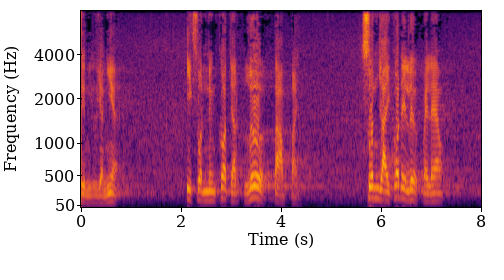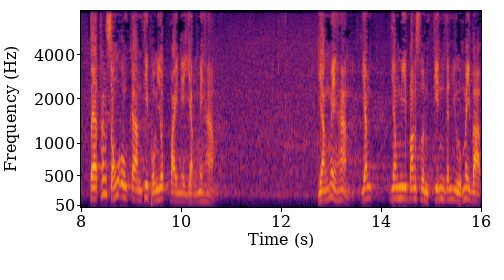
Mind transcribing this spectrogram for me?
ดื่มอยู่อย่างเงี้ยอีกส่วนหนึ่งก็จะเลิกตามไป ส่วนใหญ่ก็ได้เลิกไปแล้ว แต่ทั้งสององค์การที่ผมยกไปเนี่ยยังไม่ห้าม ยังไม่ห้ามยังยังมีบางส่วนกินกันอยู่ไม่บาป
